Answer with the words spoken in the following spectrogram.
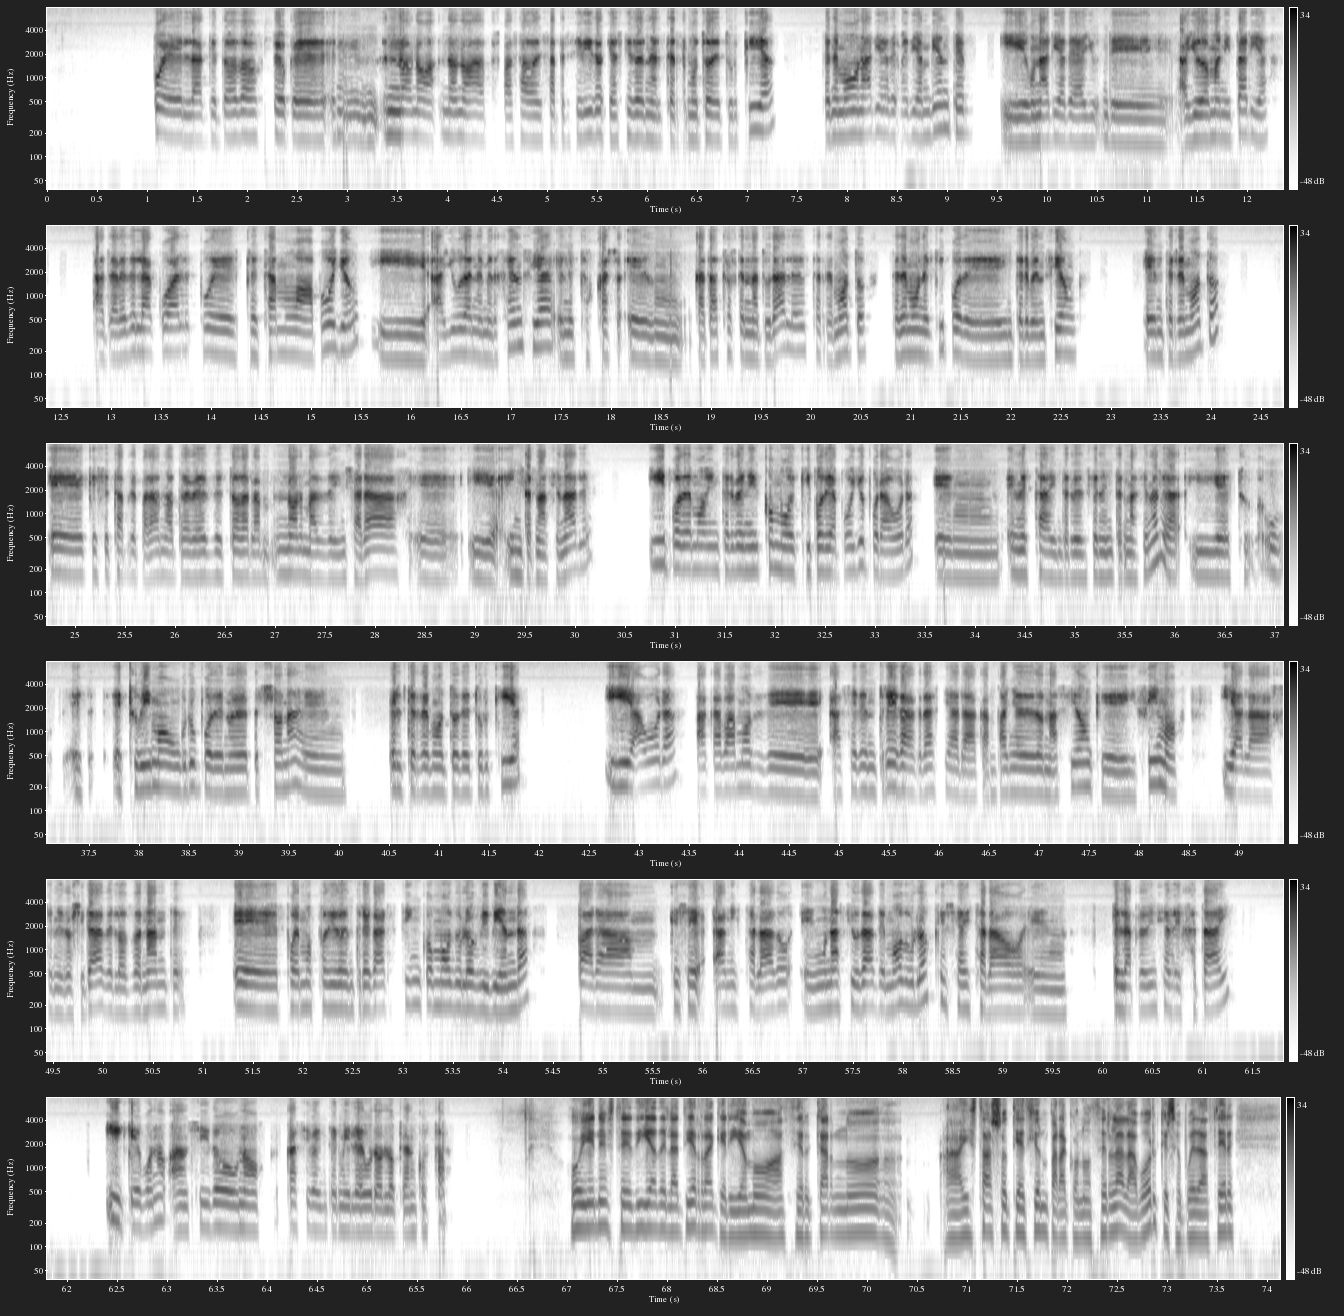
Pues la que todos creo que no, no, no nos ha pasado desapercibido, que ha sido en el terremoto de Turquía. Tenemos un área de medio ambiente y un área de, ayuda humanitaria a través de la cual pues prestamos apoyo y ayuda en emergencia en estos casos en catástrofes naturales terremotos. Tenemos un equipo de intervención en terremotos eh, que se está preparando a través de todas las normas de INSARAG eh, internacionales y podemos intervenir como equipo de apoyo por ahora en, en estas intervenciones internacionales. Y estuvimos un grupo de nueve personas en el terremoto de Turquía y ahora acabamos de hacer entrega gracias a la campaña de donación que hicimos y a la generosidad de los donantes, eh, pues hemos podido entregar cinco módulos vivienda para mm, que se han instalado en una ciudad de módulos que se ha instalado en en la provincia de Hatay y que, bueno, han sido unos casi 20.000 euros lo que han costado. Hoy en este Día de la Tierra queríamos acercarnos a esta asociación para conocer la labor que se puede hacer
